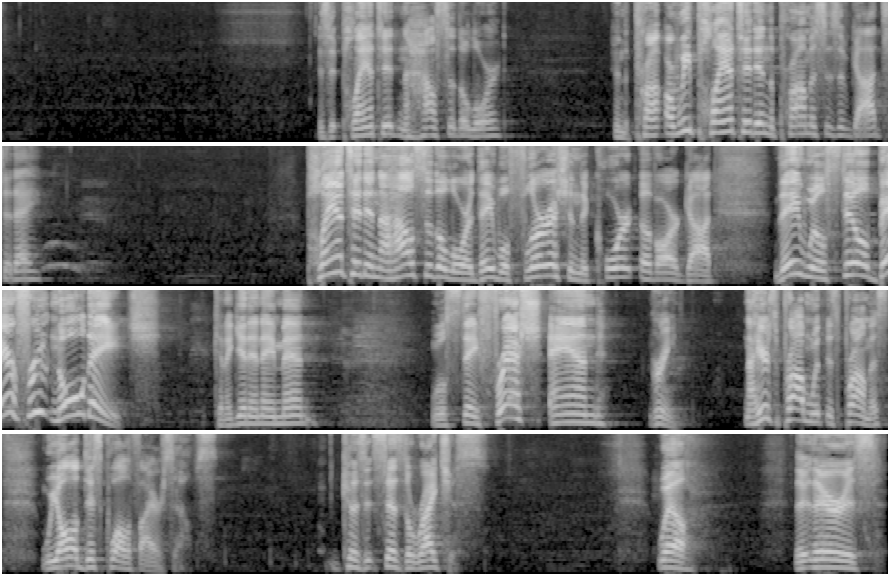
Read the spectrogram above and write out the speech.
Is it planted in the house of the Lord? in the are we planted in the promises of God today? Planted in the house of the Lord, they will flourish in the court of our God. They will still bear fruit in old age. Can I get an amen? amen. Will stay fresh and green. Now, here's the problem with this promise we all disqualify ourselves because it says the righteous. Well, there, there is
